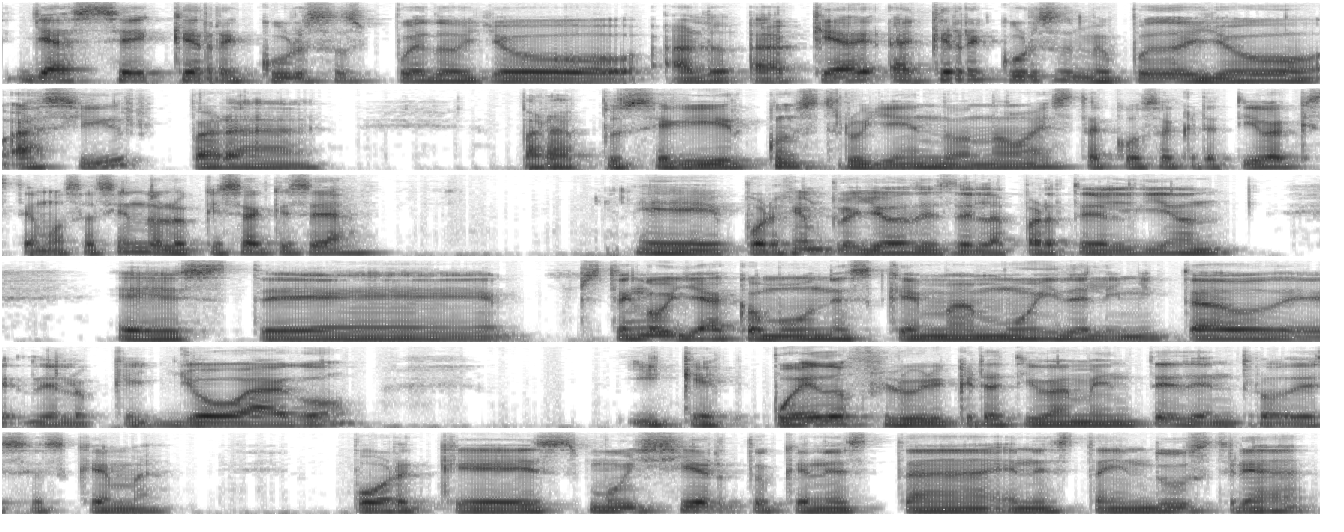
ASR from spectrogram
ya sé qué recursos puedo yo, a, qué, a qué, recursos me puedo yo asir para, para pues, seguir construyendo, ¿no? Esta cosa creativa que estemos haciendo, lo que sea que sea. Eh, por ejemplo, yo desde la parte del guion, este, pues tengo ya como un esquema muy delimitado de, lo que yo hago y que puedo fluir creativamente dentro de ese esquema. Porque es muy cierto que en esta, en esta industria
